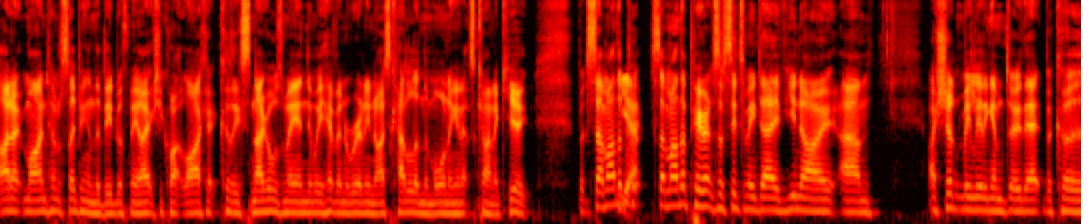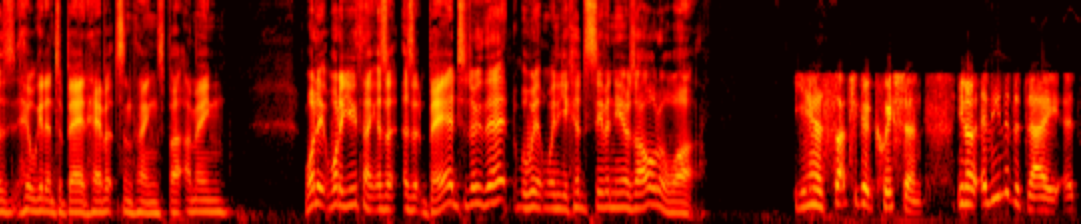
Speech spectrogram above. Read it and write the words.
I don't mind him sleeping in the bed with me. I actually quite like it because he snuggles me, and then we have a really nice cuddle in the morning, and it's kind of cute. But some other Yeah. some other parents have said to me, Dave, you know, um, I shouldn't be letting him do that because he'll get into bad habits and things. But I mean, what do, what do you think? Is it is it bad to do that when, when your kid's seven years old or what? Yeah, such a good question. You know, at the end of the day, it's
